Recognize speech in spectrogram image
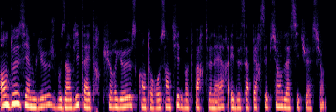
En deuxième lieu, je vous invite à être curieuse quant au ressenti de votre partenaire et de sa perception de la situation.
